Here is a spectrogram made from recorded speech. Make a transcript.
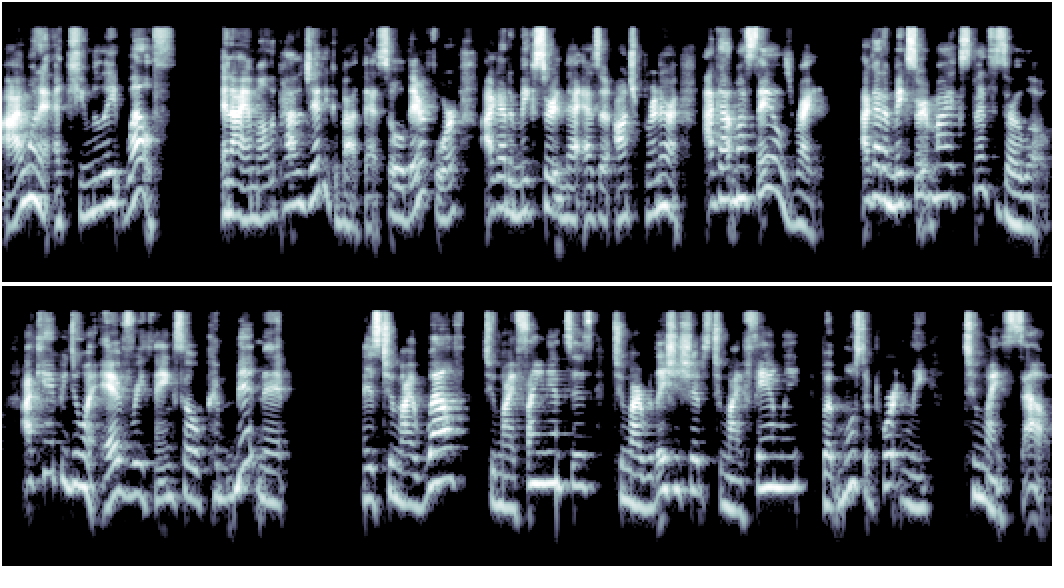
I want to accumulate wealth. And I am unapologetic about that. So therefore, I got to make certain that as an entrepreneur, I got my sales right. I got to make certain my expenses are low. I can't be doing everything. So, commitment is to my wealth, to my finances, to my relationships, to my family, but most importantly, to myself.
